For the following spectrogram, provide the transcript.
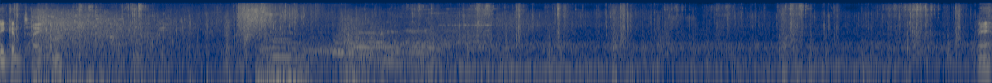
We can take them. Meh.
